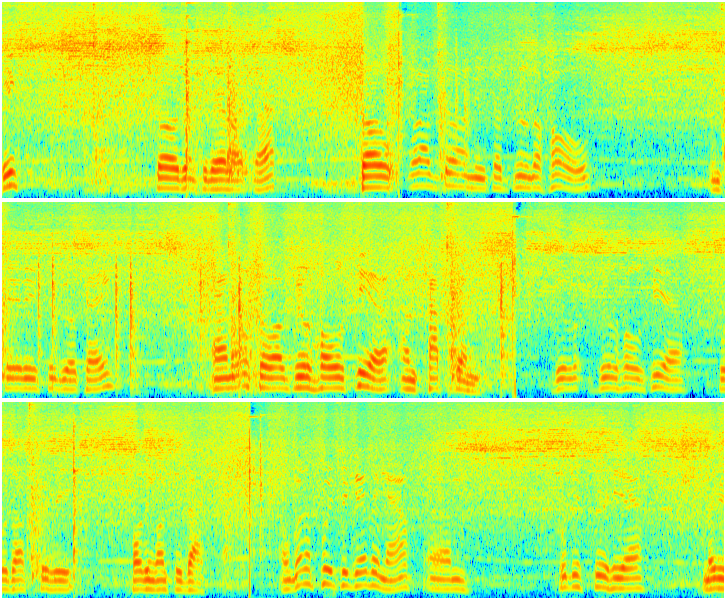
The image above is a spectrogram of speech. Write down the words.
This goes into there like that. So what I've done is I've drilled a hole. In theory it should be okay. And also I've drilled holes here and tapped them. Drill, drill holes here so that to be holding on to that. I'm going to put it together now. Um, put this through here, maybe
